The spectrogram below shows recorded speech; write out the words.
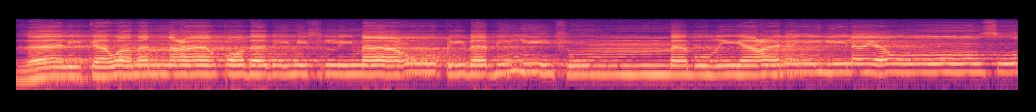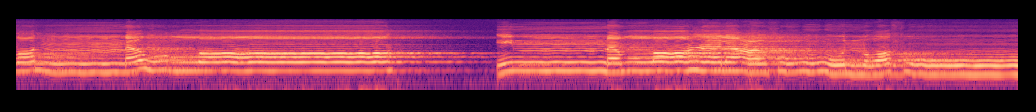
ذلك ومن عاقب بمثل ما عوقب به ثم بغي عليه لينصرنه الله. إن الله لعفو غفور.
